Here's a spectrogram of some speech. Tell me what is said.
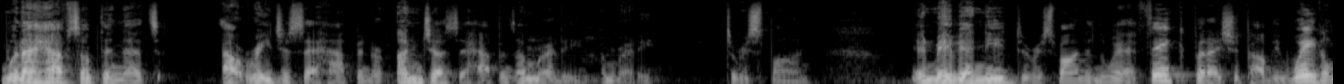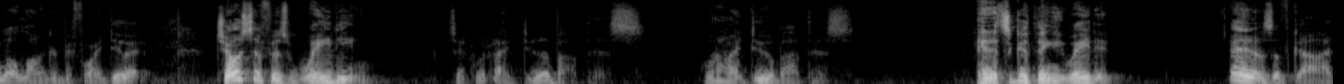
When I have something that's outrageous that happened or unjust that happens, I'm ready. I'm ready to respond. And maybe I need to respond in the way I think, but I should probably wait a little longer before I do it. Joseph is waiting. He's like, what do I do about this? What do I do about this? And it's a good thing he waited. And it was of God.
